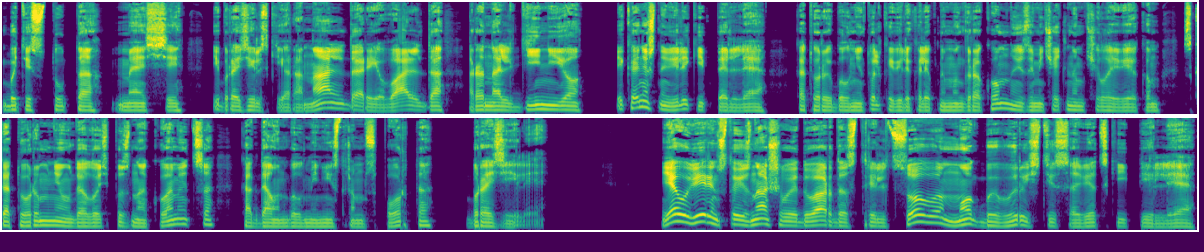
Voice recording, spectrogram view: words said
Батистута, Месси – и бразильские Рональдо, Ривальдо, Рональдиньо и, конечно, великий Пеле, который был не только великолепным игроком, но и замечательным человеком, с которым мне удалось познакомиться, когда он был министром спорта Бразилии. Я уверен, что из нашего Эдуарда Стрельцова мог бы вырасти советский Пеле,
